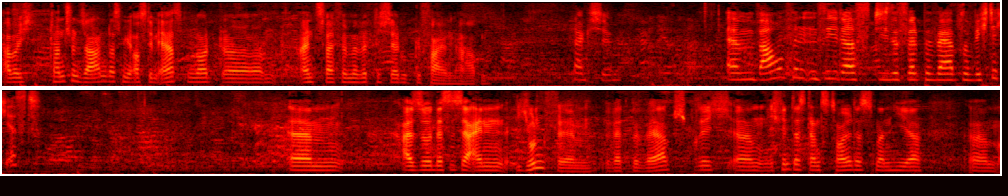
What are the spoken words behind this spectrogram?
Aber ich kann schon sagen, dass mir aus dem ersten Lot äh, ein, zwei Filme wirklich sehr gut gefallen haben. Dankeschön. Ähm, warum finden Sie, dass dieses Wettbewerb so wichtig ist? Ähm, also das ist ja ein Jungfilm-Wettbewerb, sprich ähm, ich finde das ganz toll, dass man hier ähm,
